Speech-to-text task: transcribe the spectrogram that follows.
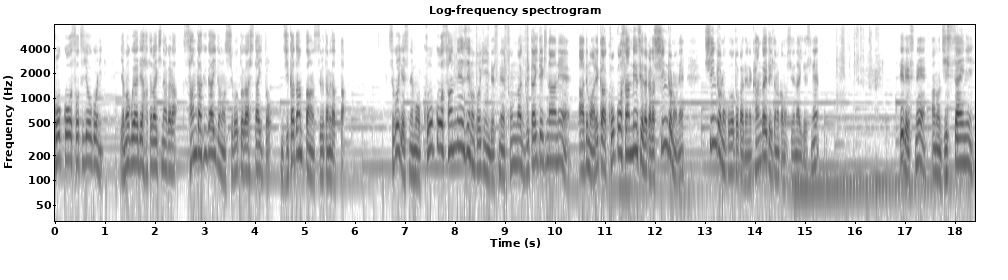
高校卒業後に山小屋で働きながら山岳ガイドの仕事がしたいと直談判するためだった。すごいですね、もう高校3年生の時にですね、そんな具体的なね、あ、でもあれか、高校3年生だから進路のね、進路のこととかでね、考えていたのかもしれないですね。でですね、あの実際に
